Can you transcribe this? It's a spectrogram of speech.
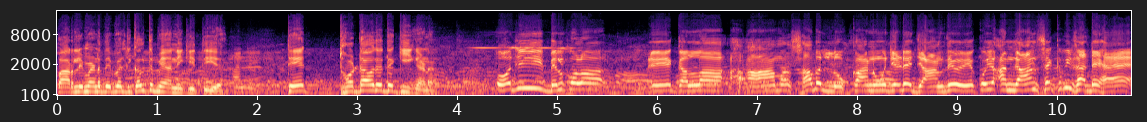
ਪਾਰਲੀਮੈਂਟ ਦੇ ਵਿੱਚ ਗਲਤ ਬਿਆਨੀ ਕੀਤੀ ਹੈ। ਤੇ ਤੁਹਾਡਾ ਉਹਦੇ ਤੇ ਕੀ ਕਹਿਣਾ? ਉਹ ਜੀ ਬਿਲਕੁਲ ਇਹ ਗੱਲ ਆਮ ਸਭ ਲੋਕਾਂ ਨੂੰ ਜਿਹੜੇ ਜਾਣਦੇ ਹੋਏ, ਕੋਈ ਅਣਜਾਣ ਸਿੱਖ ਵੀ ਸਾਡੇ ਹੈ,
